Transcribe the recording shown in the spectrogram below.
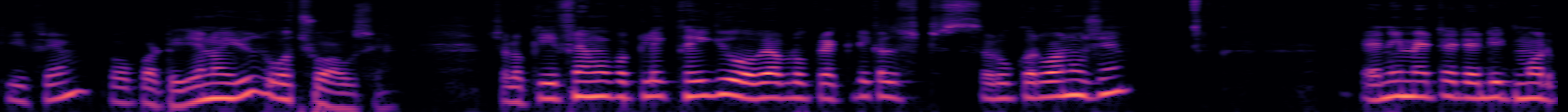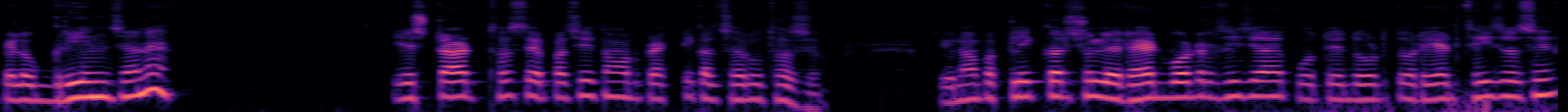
કી ફ્રેમ પ્રોપર્ટીઝ એનો યુઝ ઓછો આવશે. ચલો કી ફ્રેમ ઉપર ક્લિક થઈ ગયું, હવે આપણું પ્રેક્ટિકલ શરૂ કરવાનું છે. એનિમેટેડ એડિટ મોડ પેલું ગ્રીન છે ને? એ સ્ટાર્ટ થશે, પછી તમારું પ્રેક્ટિકલ શરૂ થશે. તો એના પર ક્લિક કરશો એટલે રેડ બોર્ડર થઈ જાય, પોતે દોડતો રેડ થઈ જશે.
